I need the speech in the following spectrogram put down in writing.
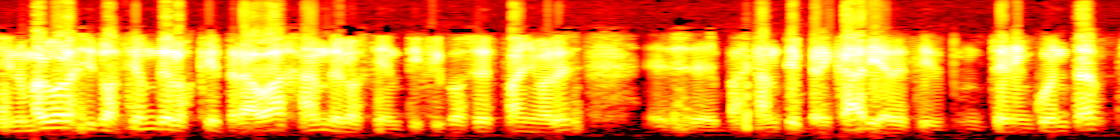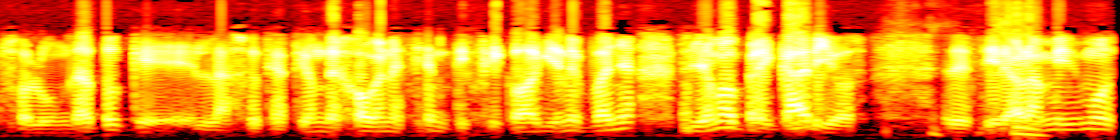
Sin embargo, la situación de los que trabajan, de los científicos españoles, es bastante precaria es decir, ten en cuenta solo un dato que la Asociación de Jóvenes Científicos aquí en España se llama precarios. Es decir, ahora mismo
